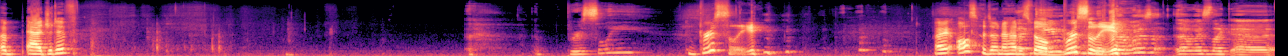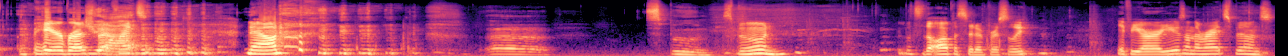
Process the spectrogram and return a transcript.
a adjective. Bristly. Bristly. I also don't know how to spell came- bristly. That was that was like a Hairbrush yeah. reference. Noun. uh, spoon. Spoon. That's the opposite of bristly. If you are using the right spoons.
